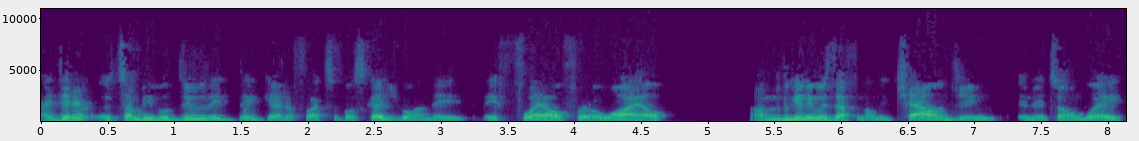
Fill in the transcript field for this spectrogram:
I didn't. Some people do. They they get a flexible schedule and they they flail for a while. Um, the beginning was definitely challenging in its own way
